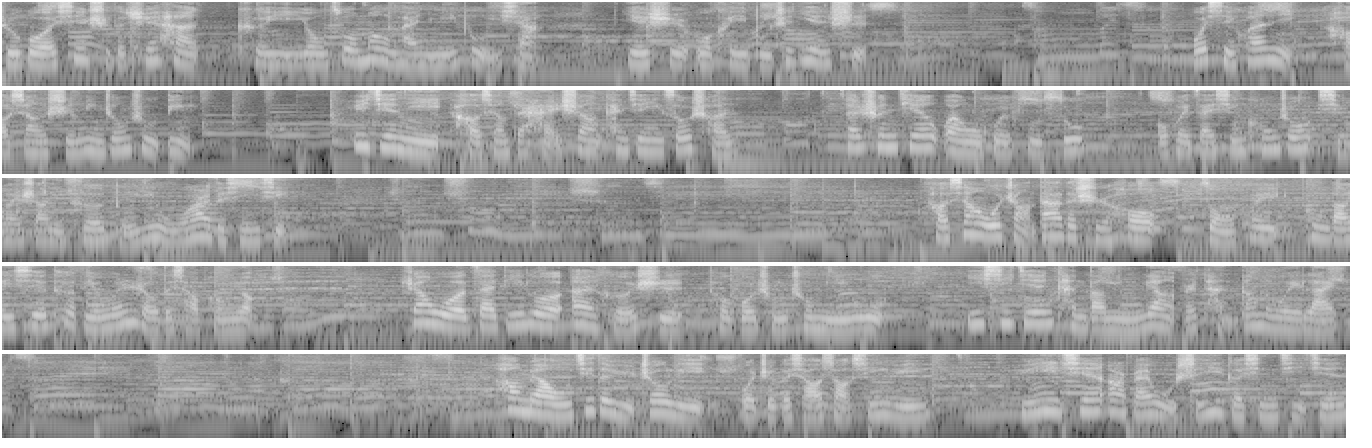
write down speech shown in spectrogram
如果现实的缺憾可以用做梦来弥补一下，也许我可以不致厌世。我喜欢你，好像是命中注定。遇见你，好像在海上看见一艘船。在春天，万物会复苏，我会在星空中喜欢上一颗独一无二的星星。好像我长大的时候，总会碰到一些特别温柔的小朋友，让我在低落暗河时，透过重重迷雾，依稀间看到明亮而坦荡的未来。浩渺无际的宇宙里，我这个小小星云，于一千二百五十亿个星际间，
